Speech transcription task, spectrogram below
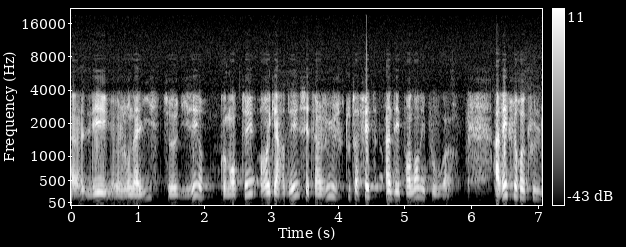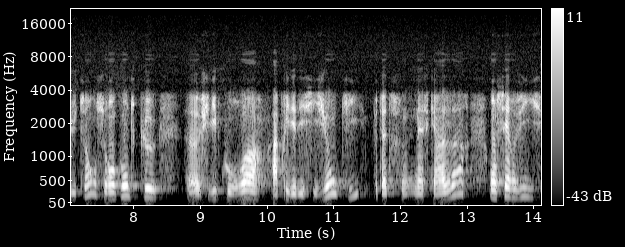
euh, les euh, journalistes disaient, commentaient, regardez, c'est un juge tout à fait indépendant des pouvoirs. Avec le recul du temps, on se rend compte que Philippe Courroy a pris des décisions qui, peut-être n'est-ce qu'un hasard, ont servi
